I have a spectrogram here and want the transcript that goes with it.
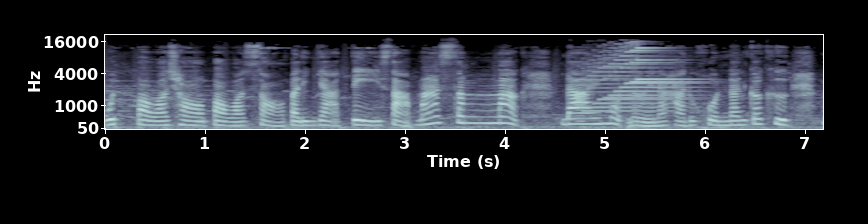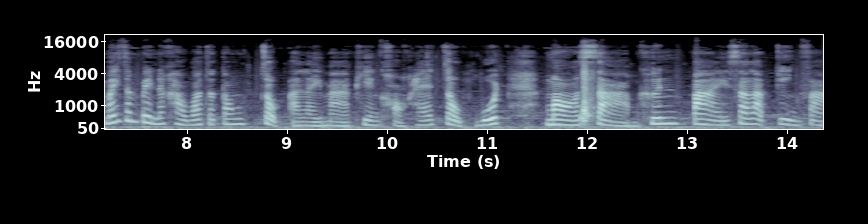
วุฒิปวช ปวส ปริญญาตรีสามารถสมัครได้หมดเลยนะคะ ทุกคนนั่นก็คือไม่จำเป็นนะคะว่าจะต้องจบอะไรมาเพียงขอแค่จบวุฒิม .3 ขึ้นไปสลับกิ่งฟ้า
